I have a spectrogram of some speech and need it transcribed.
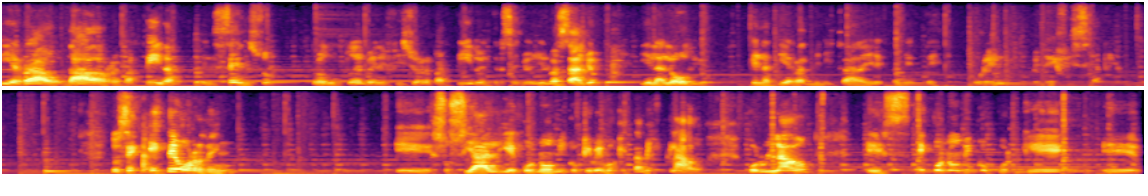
tierra o dada o repartida, el censo, producto del beneficio repartido entre el señor y el vasallo, y el alodio, que es la tierra administrada directamente por el beneficiario. Entonces, este orden eh, social y económico que vemos que está mezclado. Por un lado, es económico porque eh,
